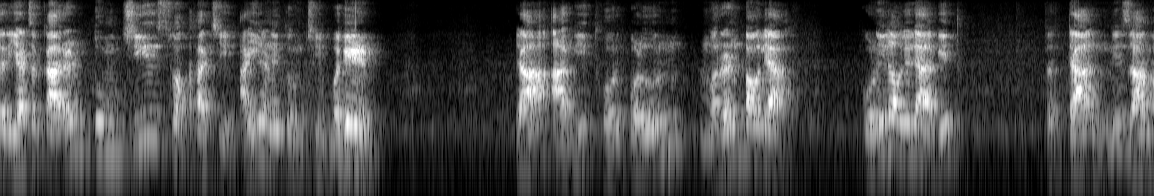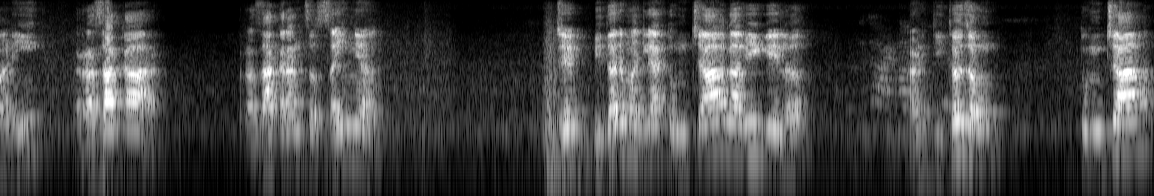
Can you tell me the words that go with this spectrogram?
तर याचं कारण तुमची स्वतःची आई आणि तुमची बहीण या आगीत होरपळून मरण पावल्या. कोणी लावलेल्या आगीत? तर त्या निजाम आणि रझाकार रझाकारांचं सैन्य. जे बिदर मधल्या तुमच्या गावी गेलं आणि तिथं जाऊन तुमच्या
